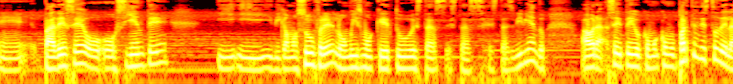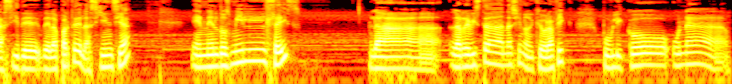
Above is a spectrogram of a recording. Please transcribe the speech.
eh, padece o, siente y, digamos sufre lo mismo que tú estás estás estás viviendo. Ahora, te digo como como parte de esto de la de, de la parte de la ciencia en el 2006 la, la revista National Geographic publicó una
